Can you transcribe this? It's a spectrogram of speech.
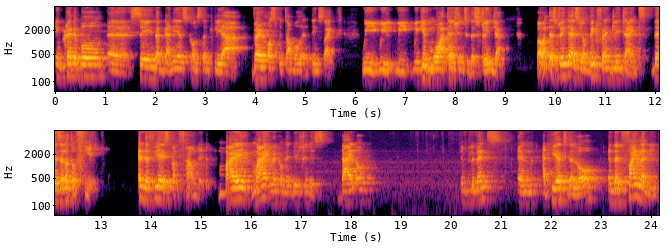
incredible uh, saying that Ghanaians constantly are very hospitable and things like we, we, we, we give more attention to the stranger. But when the stranger is your big friendly giant, there's a lot of fear. And the fear is unfounded. My, my recommendation is dialogue, implement and adhere to the law, and then finally,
